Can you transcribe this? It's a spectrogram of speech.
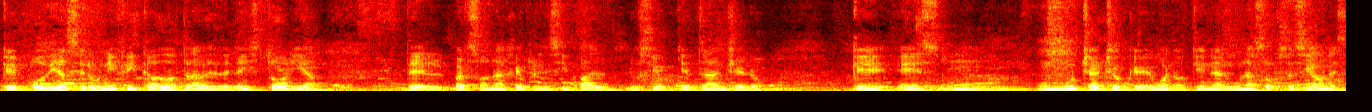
que podía ser unificado a través de la historia del personaje principal, Lucio Pietrangelo, que es un, un muchacho que bueno tiene algunas obsesiones,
